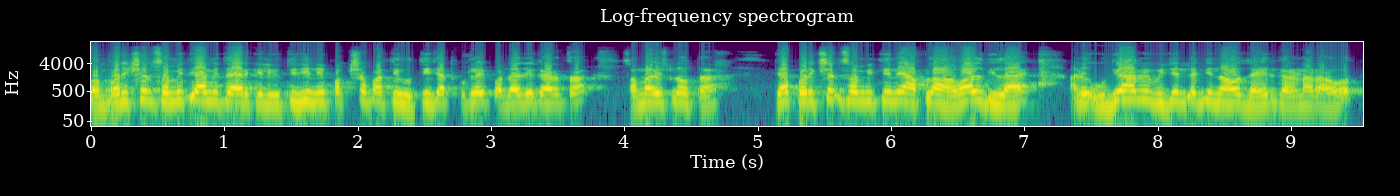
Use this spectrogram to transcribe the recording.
परीक्षण समिती आम्ही तयार केली होती जी निपक्षपाती होती ज्यात कुठल्याही पदाधिकाऱ्याचा समावेश नव्हता. त्या परीक्षण समितीने आपला अहवाल दिलाय आणि उद्या आम्ही विजेत्यांची नावं जाहीर करणार आहोत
